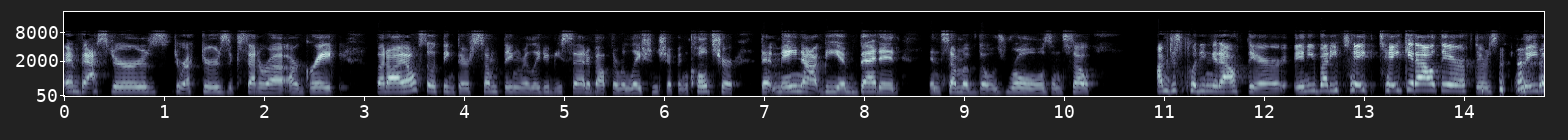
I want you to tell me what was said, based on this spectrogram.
ambassadors, directors, etc., are great. But I also think there's something really to be said about the relationship and culture that may not be embedded in some of those roles. And so I'm just putting it out there. Anybody take take it out there if there's maybe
